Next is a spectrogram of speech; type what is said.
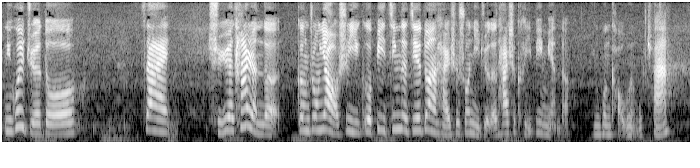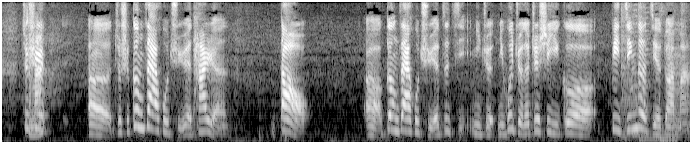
你会觉得在取悦他人的？更重要是一个必经的阶段，还是说你觉得它是可以避免的？灵魂拷问，我觉得啊，就是，呃，就是更在乎取悦他人，到呃更在乎取悦自己你觉你会觉得这是一个必经的阶段吗？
